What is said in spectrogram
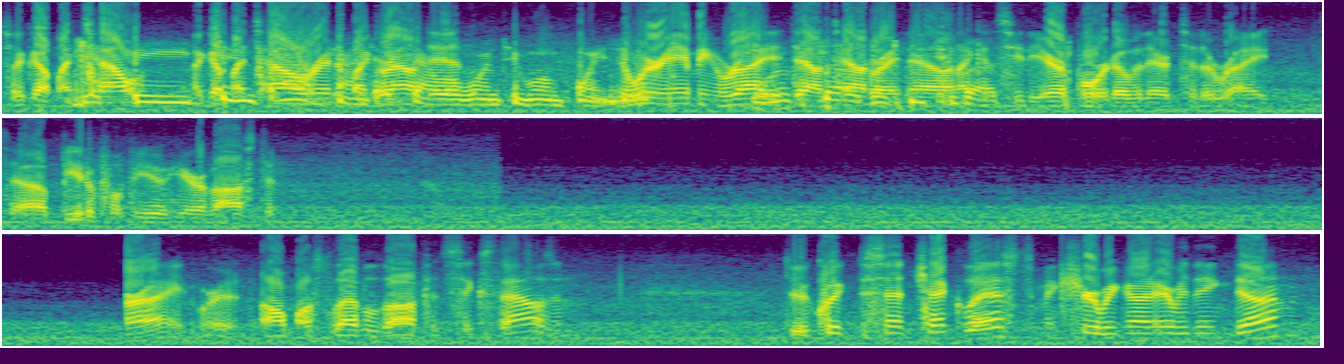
So I got my tower, I got my tower in and my ground in. 121.0. So we're aiming right at downtown right now, and I can see the airport over there to the right. So beautiful view here of Austin. All right, we're almost leveled off at 6,000. Do a quick descent checklist, make sure we got everything done.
